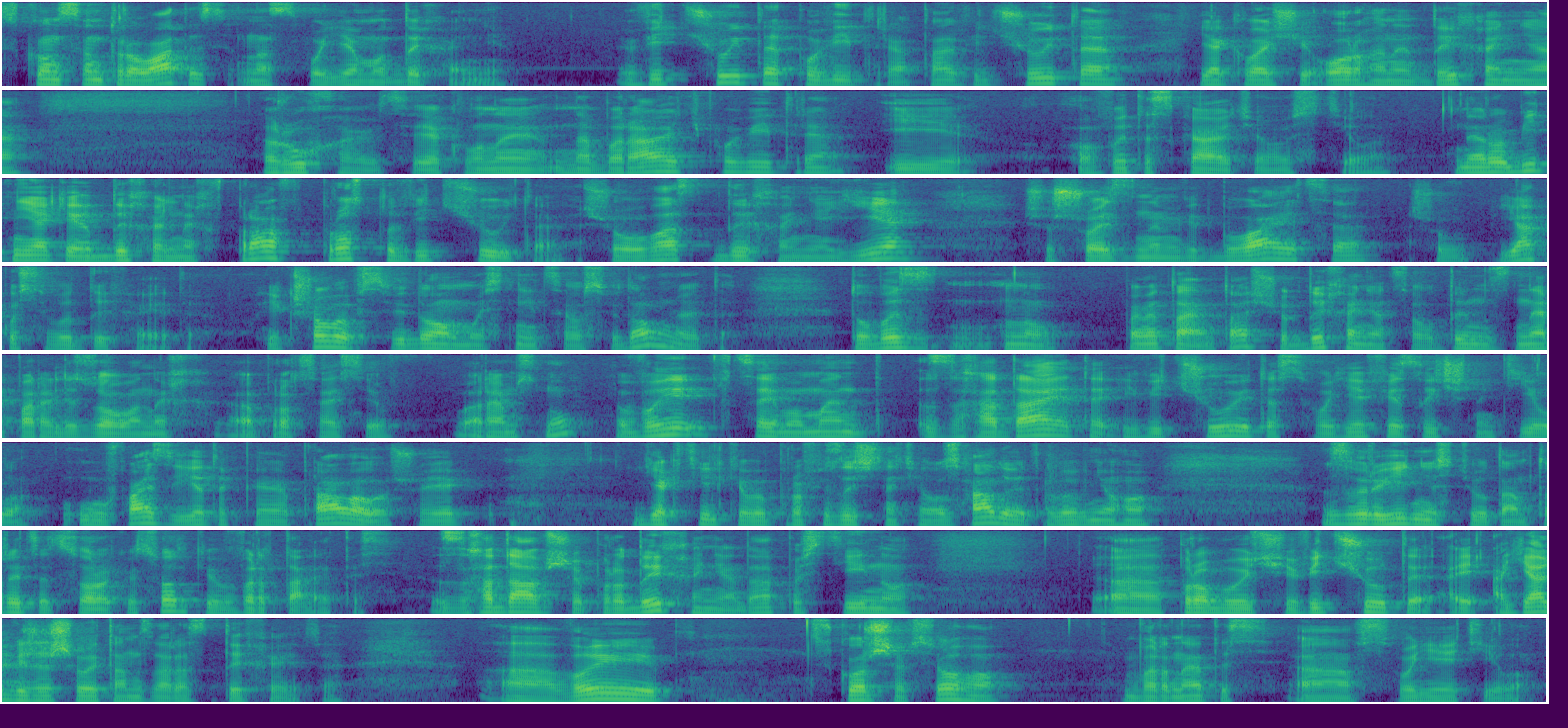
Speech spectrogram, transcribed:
сконцентруватись на своєму диханні. Відчуйте повітря, та? відчуйте, як ваші органи дихання рухаються, як вони набирають повітря і витискають його з тіла. Не робіть ніяких дихальних вправ, просто відчуйте, що у вас дихання є, що щось з ним відбувається, що якось ви дихаєте. Якщо ви в свідомому це усвідомлюєте, то ви ну, пам'ятаємо, та, що дихання це один з непаралізованих е, процесів РЕМ-сну. Ви в цей момент згадаєте і відчуєте своє фізичне тіло. У фазі є таке правило, що як, як тільки ви про фізичне тіло згадуєте, ви в нього з вирогідністю там 30-40% вертаєтесь. Згадавши про дихання, да, постійно е, пробуючи відчути, а, а як же ж ви там зараз дихаєте, ви скорше всього вернетесь в своє тіло.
